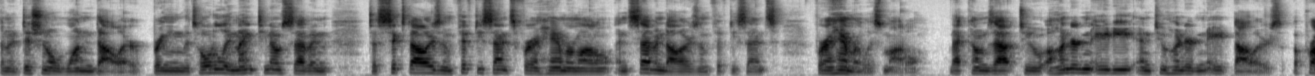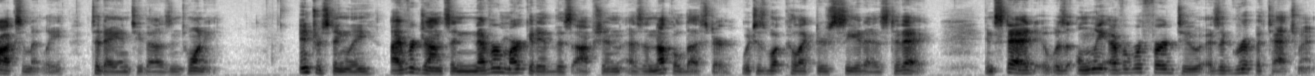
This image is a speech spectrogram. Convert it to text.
an additional $1, bringing the total in 1907 to $6.50 for a hammer model and $7.50 for a hammerless model. That comes out to 180 and $208 approximately today in 2020. Interestingly, Iver Johnson never marketed this option as a knuckle duster, which is what collectors see it as today. Instead, it was only ever referred to as a grip attachment.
